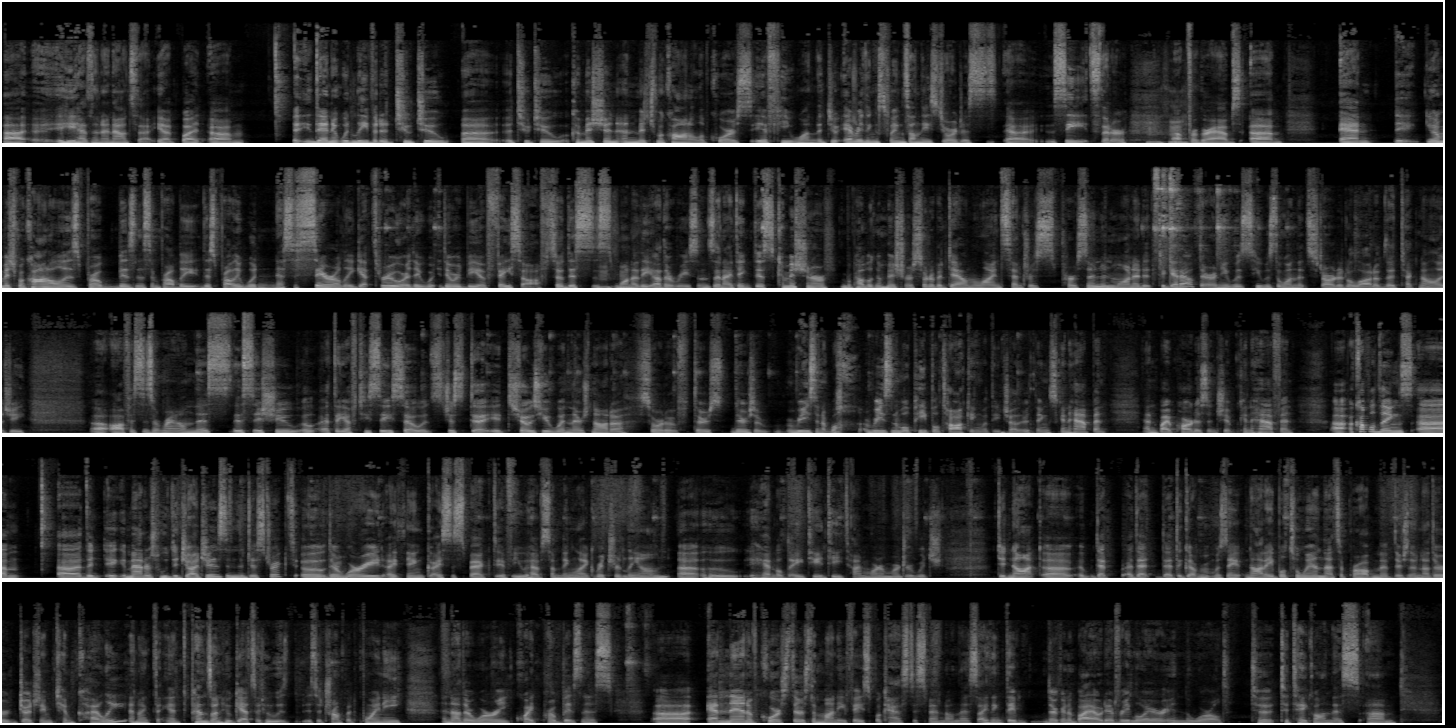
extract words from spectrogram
Uh, he hasn't announced that yet, but um, then it would leave it a two-two, uh, a two-two commission, and Mitch McConnell, of course, if he won the everything swings on these Georgia uh, seats that are up for grabs. Um, and you know, Mitch McConnell is pro business, and probably this probably wouldn't necessarily get through, or they would there would be a face off. So this is one of the other reasons, and I think this commissioner, Republican commissioner, is sort of a down the line centrist person, and wanted it to get out there, and he was he was the one that started a lot of the technology uh, offices around this this issue uh, at the FTC. So it's just uh, it shows you when there's not a sort of there's there's a reasonable a reasonable people talking with each other, things can happen, and bipartisanship can happen. Uh, a couple things. Um, uh, the, it matters who the judge is in the district. Uh, They're worried. I think. I suspect if you have something like Richard Leon, uh, who handled the AT and T Time Warner merger, which did not uh, that that that the government was not able to win. That's a problem. If there's another judge named Tim Kelly, and I think it depends on who gets it. Who is, is a Trump appointee? Another worry, quite pro business. Uh, and then, of course, there's the money Facebook has to spend on this. I think they they're going to buy out every lawyer in the world to to take on this um,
